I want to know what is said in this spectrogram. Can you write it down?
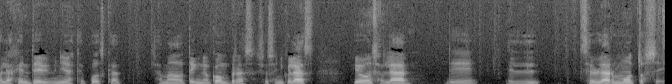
Hola gente, bienvenido a este podcast llamado Tecnocompras. Yo soy Nicolás y hoy vamos a hablar de el celular Moto C,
